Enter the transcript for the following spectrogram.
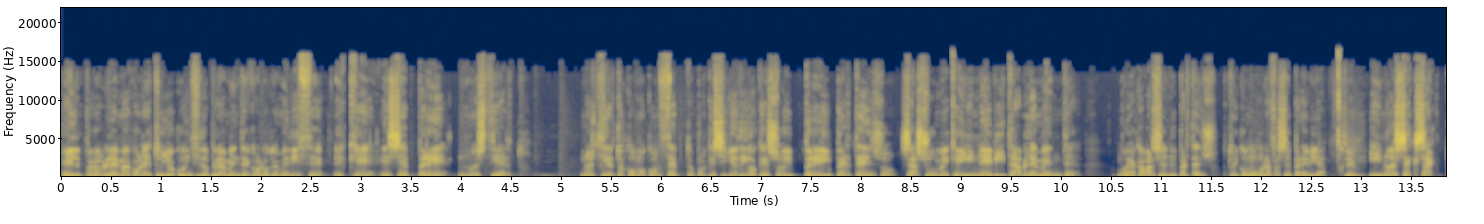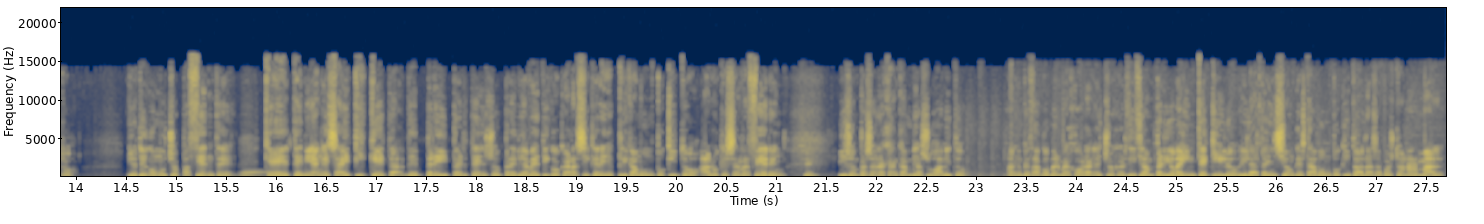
El problema con esto, yo coincido plenamente con lo que me dice, es que ese pre no es cierto. No es cierto como concepto, porque si yo digo que soy prehipertenso, se asume que inevitablemente voy a acabar siendo hipertenso. Estoy como en una fase previa. Sí. Y no es exacto. Yo tengo muchos pacientes que tenían esa etiqueta de prehipertenso, prediabético, que ahora si queréis explicamos un poquito a lo que se refieren. Sí. Y son personas que han cambiado sus hábitos, han empezado a comer mejor, han hecho ejercicio, han perdido 20 kilos y la tensión que estaba un poquito alta se ha puesto normal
